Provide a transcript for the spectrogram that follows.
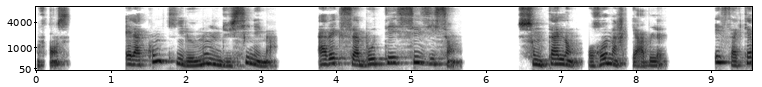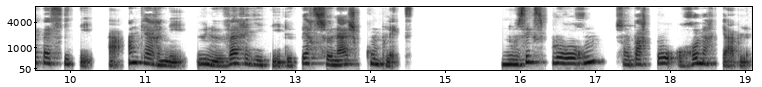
en France, elle a conquis le monde du cinéma avec sa beauté saisissante, son talent remarquable et sa capacité à incarner une variété de personnages complexes. Nous explorerons son parcours remarquable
